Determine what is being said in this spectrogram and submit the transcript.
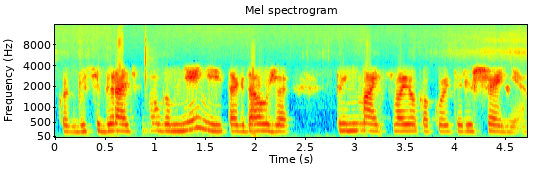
как бы собирать много мнений и тогда уже принимать свое какое-то решение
